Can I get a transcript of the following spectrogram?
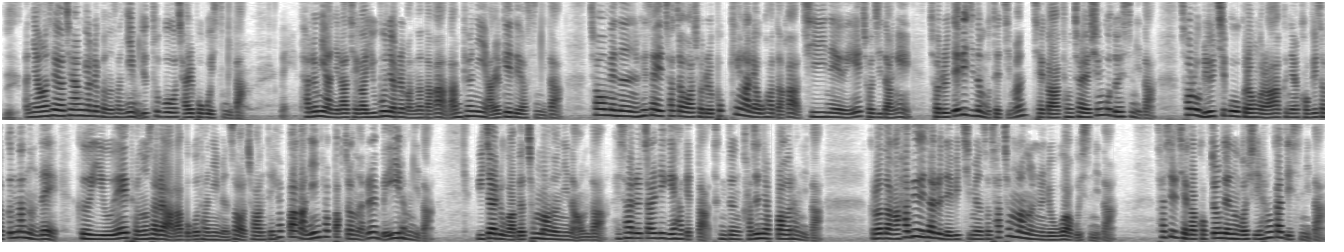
네. 안녕하세요. 최한결의 변호사님 유튜브 잘 보고 있습니다. 네, 다름이 아니라 제가 유부녀를 만나다가 남편이 알게 되었습니다. 처음에는 회사에 찾아와 저를 폭행하려고 하다가 지인에 의해 저지당해 저를 때리지는 못했지만 제가 경찰에 신고도 했습니다. 서로 밀치고 그런 거라 그냥 거기서 끝났는데 그 이후에 변호사를 알아보고 다니면서 저한테 협박 아닌 협박 전화를 매일 합니다. 위자료가 몇 천만 원이 나온다. 회사를 잘리게 하겠다. 등등 갖은 협박을 합니다. 그러다가 합의 회사를 내비치면서 4천만 원을 요구하고 있습니다. 사실 제가 걱정되는 것이 한 가지 있습니다.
